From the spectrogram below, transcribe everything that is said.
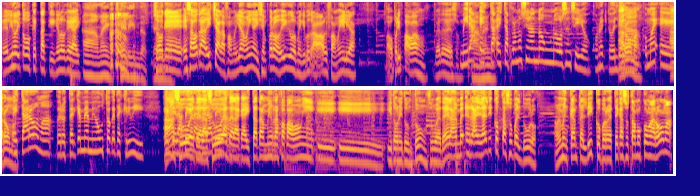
el hijo y todo que está aquí, ¿qué es lo que hay? Amén. Qué lindo. qué So lindo. que esa otra dicha, la familia mía, y siempre lo digo, mi equipo de trabajo y familia, vamos por ir para abajo, vete de eso. Mira, está, estás promocionando un nuevo sencillo, correcto. El de Aroma. La, ¿Cómo es? Eh, Aroma. Está aroma, pero está el que a mí me gustó que te escribí. El Ah, súbetela, súbetela, tela. que ahí está también Rafa Pavón y, y, y, y Tony Tuntún, súbetela. En, en realidad el disco está súper duro. A mí me encanta el disco, pero en este caso estamos con Aroma,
